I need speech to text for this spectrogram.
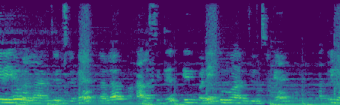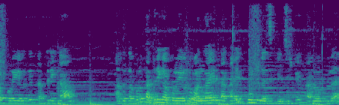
கீரையும் நல்லா அரிஞ்சு வச்சிருக்கேன். நல்லா கலசிட்டு க்ளீன் பண்ணி குருவாக அரிஞ்சு வச்சிருக்கேன். கத்திரிக்காய் பொரியலுக்கு கத்திரிக்காய். அதுக்கப்புறம் கத்திரிக்காய் பொரியலுக்கு வெங்காயம் தக்காளி பூண்டு நசுக்கி வச்சிருக்கேன் கருவேப்பிலை.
